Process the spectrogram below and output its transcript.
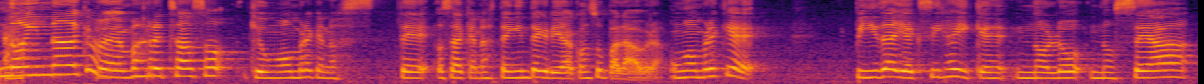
No hay nada que me dé más rechazo que un hombre que no esté, o sea, que no esté en integridad con su palabra. Un hombre que pida y exija y que no lo no sea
